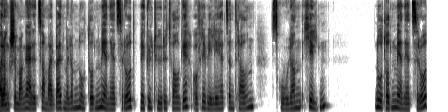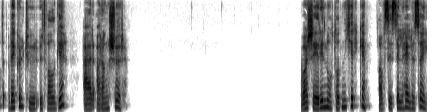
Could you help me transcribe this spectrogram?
Arrangementet er et samarbeid mellom Notodden menighetsråd ved Kulturutvalget og Frivillighetssentralen Skolan Kilden. Notodden menighetsråd ved Kulturutvalget er arrangør. Hva skjer i Notodden kirke av Sissel Hellesøy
